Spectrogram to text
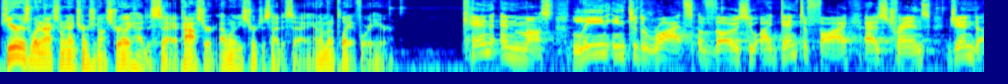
Here is what an Acts 29 church in Australia had to say. A pastor at one of these churches had to say, and I'm going to play it for you here can and must lean into the rights of those who identify as transgender.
